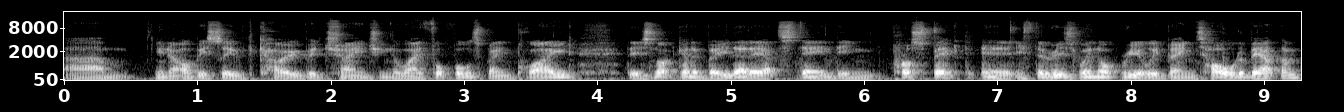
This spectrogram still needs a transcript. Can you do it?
um, you know, obviously with COVID changing the way football's been played, there's not going to be that outstanding prospect. Uh, if there is, we're not really being told about them,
